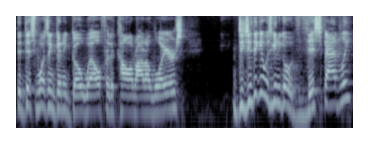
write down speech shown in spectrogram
that this wasn't going to go well for the Colorado lawyers. Did you think it was going to go this badly?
